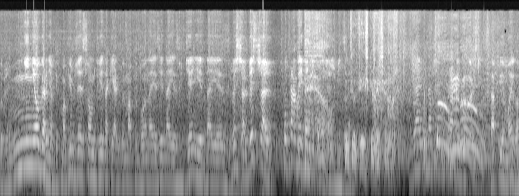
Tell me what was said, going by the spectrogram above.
Dobrze, nie, nie ogarniam tych map, wiem, że są dwie takie jakby mapy, bo ona jest, jedna jest w dzień, jedna jest... Wystrzel, wystrzel! Po prawej będzie Przecież Who widzę. took these guys out? Ja im zawsze po prawej. Trafiłem mojego.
